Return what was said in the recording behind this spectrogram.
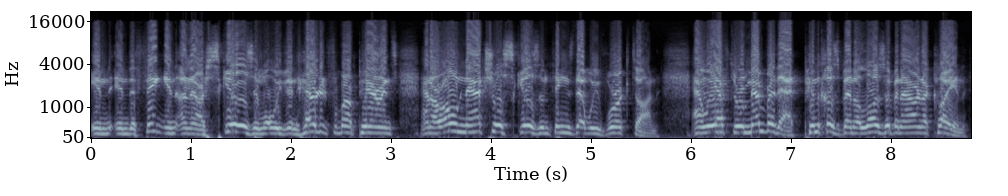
in, in the thing, in, in our skills, and what we've inherited from our parents, and our own natural skills and things that we've worked on. And we have to remember that Pinchas ben Elazar ben Aaron HaKoyin.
